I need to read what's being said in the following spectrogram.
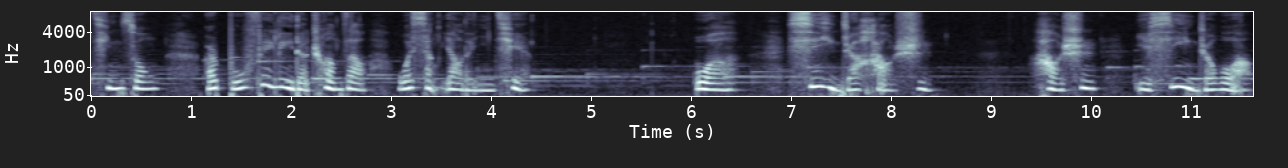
轻松而不费力的创造我想要的一切。我吸引着好事，好事也吸引着我。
